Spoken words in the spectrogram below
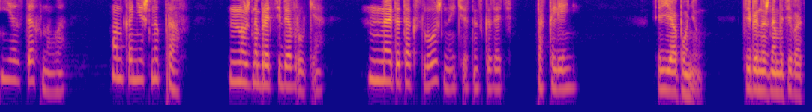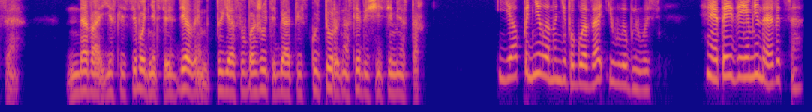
Я вздохнула. Он, конечно, прав. Нужно брать себя в руки. Но это так сложно и, честно сказать, так лень. Я понял. Тебе нужна мотивация. Давай, если сегодня все сделаем, то я освобожу тебя от физкультуры на следующий семестр. Я подняла на него глаза и улыбнулась. Эта идея мне нравится.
